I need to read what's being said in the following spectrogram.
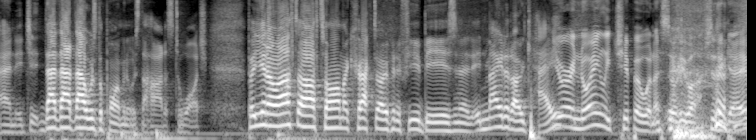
And it that that that was the point when it was the hardest to watch. But you know, after half time, I cracked open a few beers and it, it made it okay. You were annoyingly chipper when I saw you after the game.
